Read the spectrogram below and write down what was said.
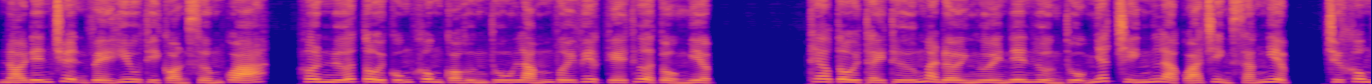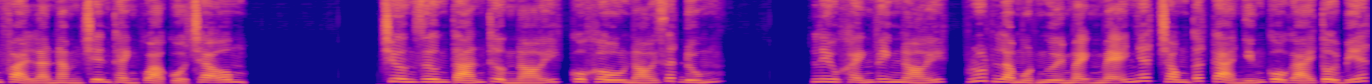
nói đến chuyện về hưu thì còn sớm quá, hơn nữa tôi cũng không có hứng thú lắm với việc kế thừa tổ nghiệp. Theo tôi thấy thứ mà đời người nên hưởng thụ nhất chính là quá trình sáng nghiệp, chứ không phải là nằm trên thành quả của cha ông. Trương Dương tán thưởng nói, cô Khâu nói rất đúng. Lưu Khánh Vinh nói, Ruth là một người mạnh mẽ nhất trong tất cả những cô gái tôi biết.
